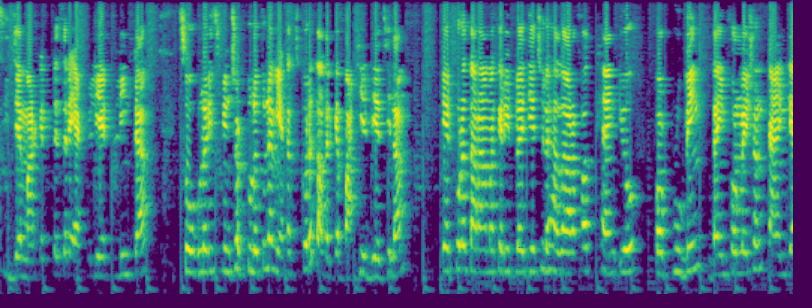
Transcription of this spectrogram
সিজে মার্কেট প্লেসের অ্যাফিলিয়েট লিঙ্কটা সো ওগুলোর স্ক্রিনশট তুলে তুলে আমি অ্যাটাচ করে তাদেরকে পাঠিয়ে দিয়েছিলাম। এরপরে তারা আমাকে রিপ্লাই দিয়েছিল hello Arafat thank you for proving the information kindly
